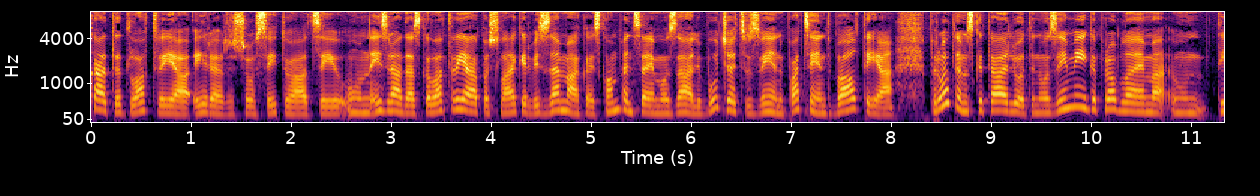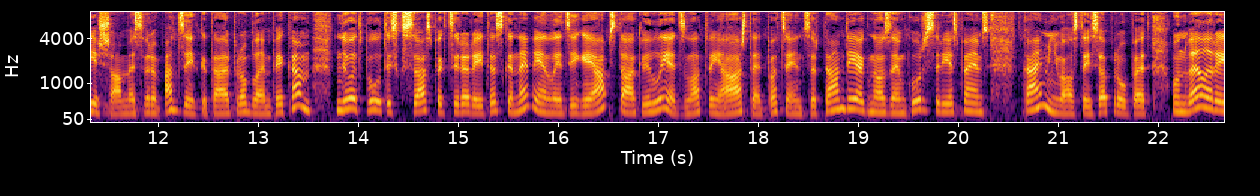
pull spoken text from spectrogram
kā tad Latvijā ir ar šo situāciju. Un izrādās, ka Latvijā pašlaik ir viszemākais kompensējumu zāļu budžets uz vienu pacientu Baltijā. Protams, ka tā ir ļoti nozīmīga problēma un tiešām mēs varam atzīt, ka tā ir problēma, pie kam ļoti būtisks aspekts ir arī tas, ka nevienlīdzīgie apstākļi liedz Latvijā ārstēt pacientus ar tām diagnozēm, kuras ir iespējams kaimiņu valstīs aprūpēt. Un vēl arī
